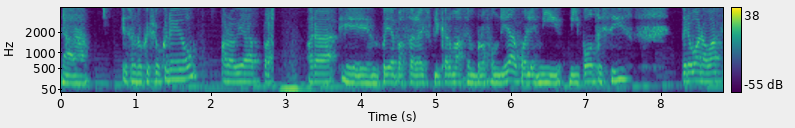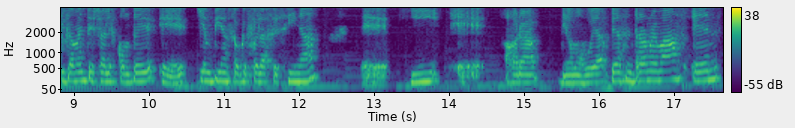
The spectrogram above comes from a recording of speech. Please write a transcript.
nada, eso es lo que yo creo. Ahora voy a Ahora voy a pasar a explicar más en profundidad cuál es mi, hipótesis. Pero bueno, básicamente ya les conté eh, quién pienso que fue la asesina eh, y eh, ahora, digamos, voy a, centrarme más en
